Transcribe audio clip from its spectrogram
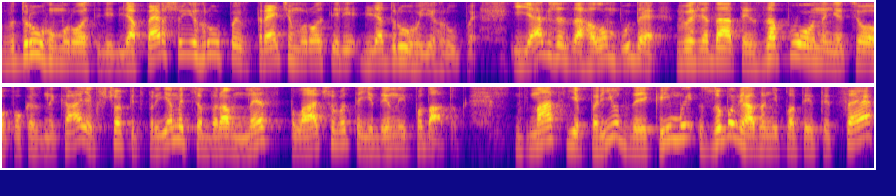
в другому розділі для першої групи, в третьому розділі для другої групи. І як же загалом буде виглядати заповнення цього показника, якщо підприємець обирав не сплачувати єдиний податок? В нас є період, за який ми зобов'язані платити. Це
